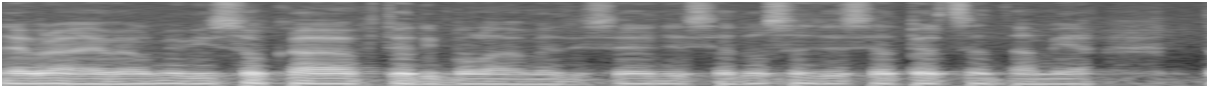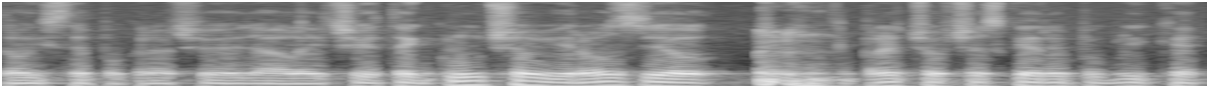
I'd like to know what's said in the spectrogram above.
eura je veľmi vysoká, vtedy bola medzi 70-80 percentami a to isté pokračuje ďalej. Čiže ten kľúčový rozdiel, prečo v Českej republike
